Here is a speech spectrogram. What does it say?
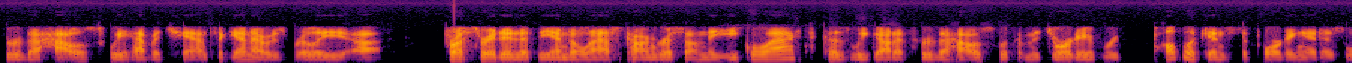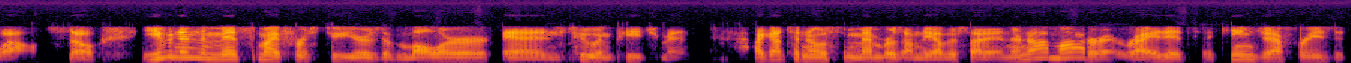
through the House, we have a chance again. I was really uh, frustrated at the end of last Congress on the Equal Act because we got it through the House with a majority of Republicans supporting it as well. So even in the midst of my first two years of Mueller and two impeachments, I got to know some members on the other side, and they're not moderate, right? It's Hakeem Jeffries, it's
